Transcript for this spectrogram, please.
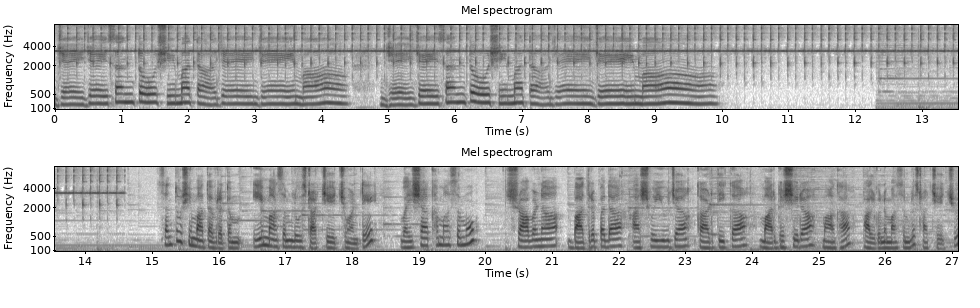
जय जय संतोषी माता, जय जय माँ। जय जय संतोषी माता जय जय माँ సంతోషి మాత వ్రతం ఏ మాసంలో స్టార్ట్ చేయొచ్చు అంటే వైశాఖ మాసము శ్రావణ భాద్రపద ఆశ్వయుజ కార్తీక మార్గశిర మాఘ పాల్గొన మాసంలో స్టార్ట్ చేయొచ్చు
